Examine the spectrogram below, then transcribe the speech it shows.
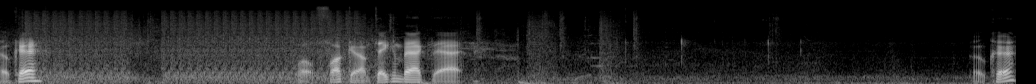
Okay. Well, fuck it. I'm taking back that. Okay.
